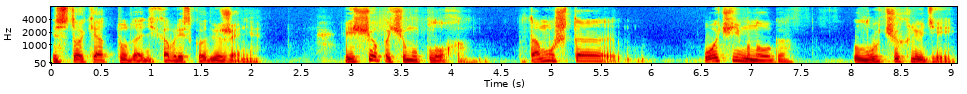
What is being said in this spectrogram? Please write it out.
истоки оттуда, от декабристского движения. Еще почему плохо? Потому что очень много лучших людей,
